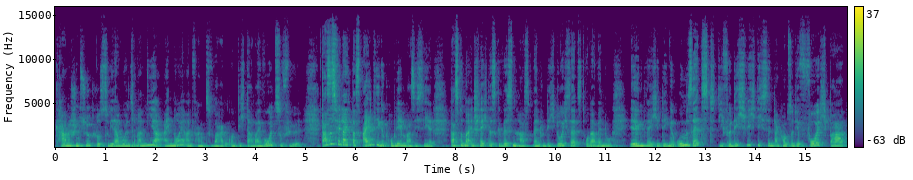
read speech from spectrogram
karmischen Zyklus zu wiederholen, sondern hier einen Neuanfang zu wagen und dich dabei wohlzufühlen. Das ist vielleicht das einzige Problem, was ich sehe, dass du mal ein schlechtes Gewissen hast, wenn du dich durchsetzt oder wenn du irgendwelche Dinge umsetzt, die für dich wichtig sind, dann kommst du dir furchtbar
